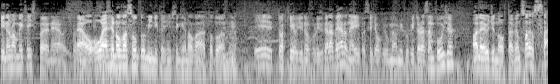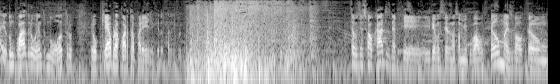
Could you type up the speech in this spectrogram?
E normalmente é spam, né? É, ou, ou é renovação do domínio que a gente tem que renovar todo ano, né? E tô aqui eu de novo, Luiz Garavelo, né? E você já ouviu o meu amigo Vitor Azambuja. Olha eu de novo, tá vendo? Só eu saio de um quadro, eu entro no outro, eu quebro a quarta parede aqui do quadrinho. Estamos desfalcados, né? Porque iríamos ter o nosso amigo Valtão, mas Valtão,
